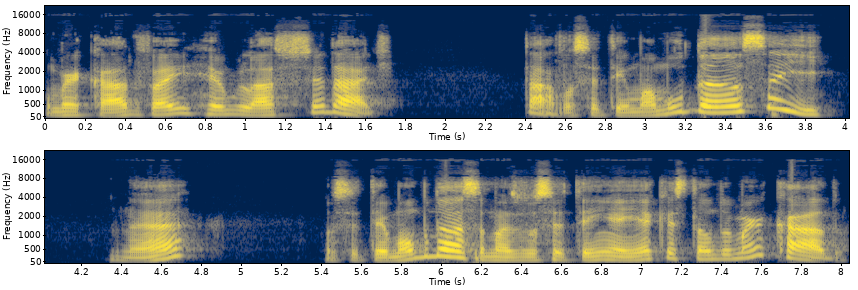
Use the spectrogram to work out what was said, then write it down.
O mercado vai regular a sociedade. Tá, você tem uma mudança aí, né? Você tem uma mudança, mas você tem aí a questão do mercado.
